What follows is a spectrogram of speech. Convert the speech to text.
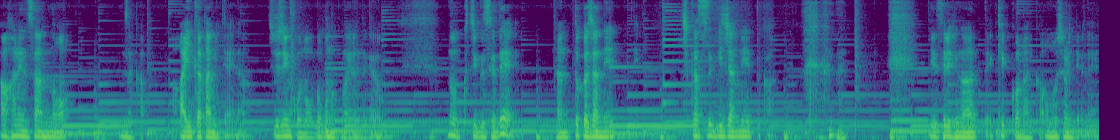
アハレンさんの、なんか、相方みたいな、主人公の男の子がいるんだけど、の口癖で、なんとかじゃねえって、近すぎじゃねえとかって、いうセリフがあって、結構なんか面白いんだよね。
